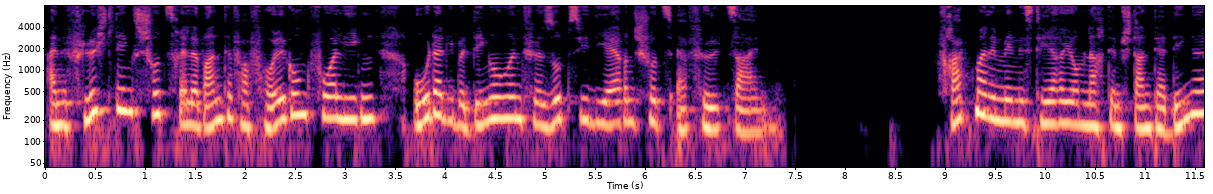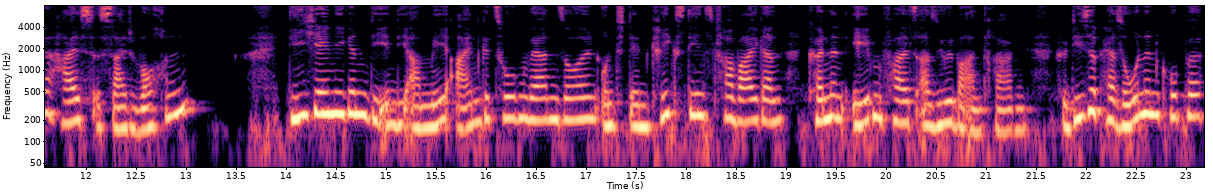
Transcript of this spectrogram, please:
eine flüchtlingsschutzrelevante Verfolgung vorliegen oder die Bedingungen für subsidiären Schutz erfüllt sein. Fragt man im Ministerium nach dem Stand der Dinge, heißt es seit Wochen, Diejenigen, die in die Armee eingezogen werden sollen und den Kriegsdienst verweigern, können ebenfalls Asyl beantragen. Für diese Personengruppe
